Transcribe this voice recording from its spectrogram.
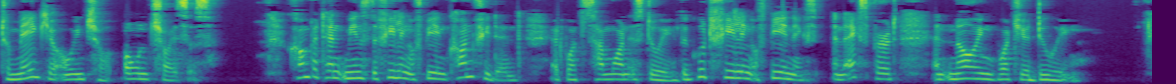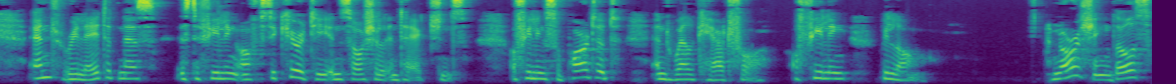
to make your own, cho own choices. Competent means the feeling of being confident at what someone is doing, the good feeling of being ex an expert and knowing what you're doing. And relatedness is the feeling of security in social interactions, of feeling supported and well cared for, of feeling belong. Nourishing those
